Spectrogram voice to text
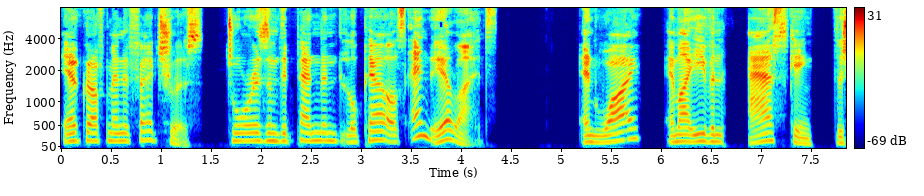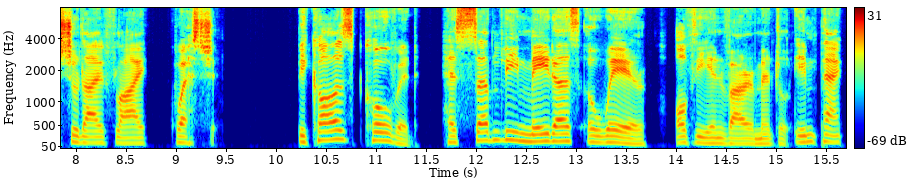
aircraft manufacturers, tourism dependent locales, and airlines? And why am I even asking the should I fly question? Because COVID has suddenly made us aware of the environmental impact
